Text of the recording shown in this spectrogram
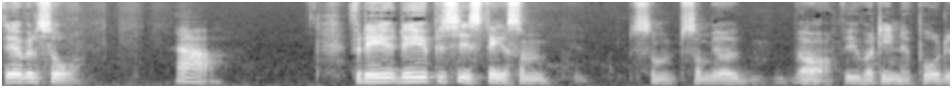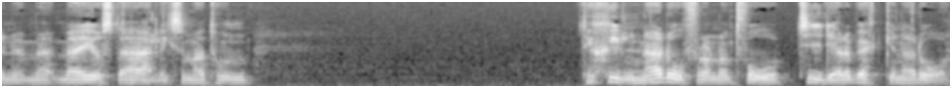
det är väl så. Ja. För det är, det är ju precis det som, som, som jag, ja vi har varit inne på det nu med, med just det här liksom att hon till skillnad då från de två tidigare böckerna då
